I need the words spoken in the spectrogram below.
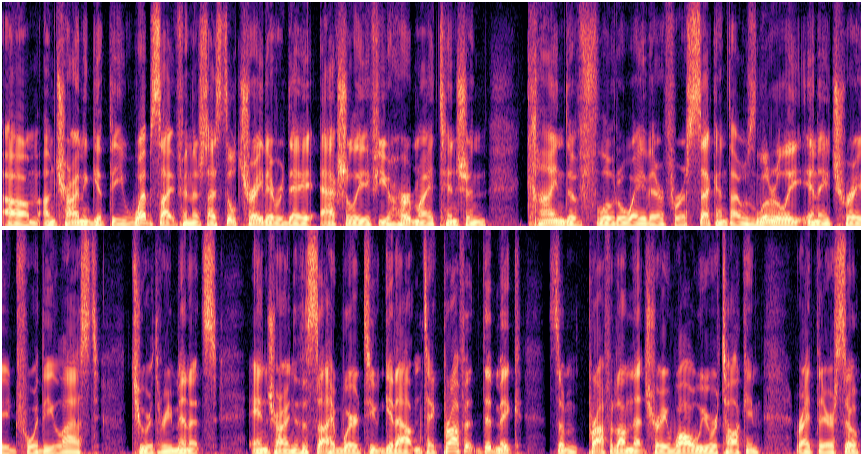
Um, I'm trying to get the website finished. I still trade every day. Actually, if you heard my attention kind of float away there for a second, I was literally in a trade for the last two or three minutes and trying to decide where to get out and take profit. Did make some profit on that trade while we were talking right there. So,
